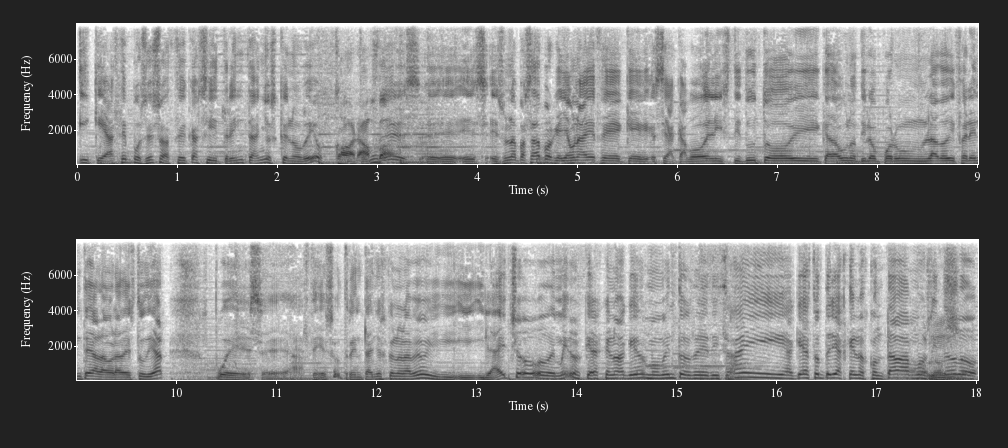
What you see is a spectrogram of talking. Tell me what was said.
y que hace, pues eso, hace casi 30 años que no veo. ¡Caramba! Entonces, eh, es, es una pasada porque ya una vez eh, que se acabó el instituto y cada uno tiró por un lado diferente a la hora de estudiar, pues eh, hace eso, 30 años que no la veo y, y- y la echo de menos, que que no aquellos momentos de dices, ay, aquellas tonterías que nos contábamos y todo,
